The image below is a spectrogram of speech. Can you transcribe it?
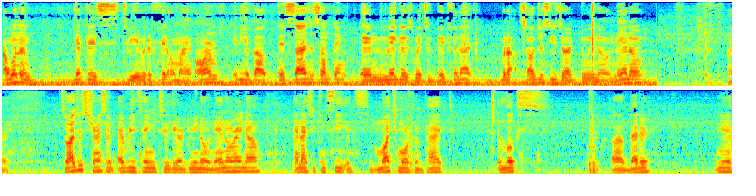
I want to get this to be able to fit on my arm, maybe about this size or something. And the Mega is way too big for that. But I, so I'll just use the Arduino Nano. All right. So I just transferred everything to the Arduino Nano right now. And as you can see, it's much more compact. It looks uh, better. Yeah.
